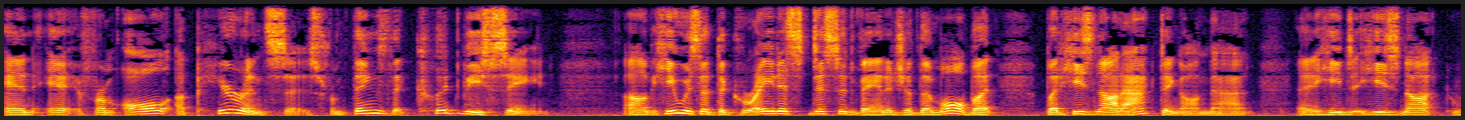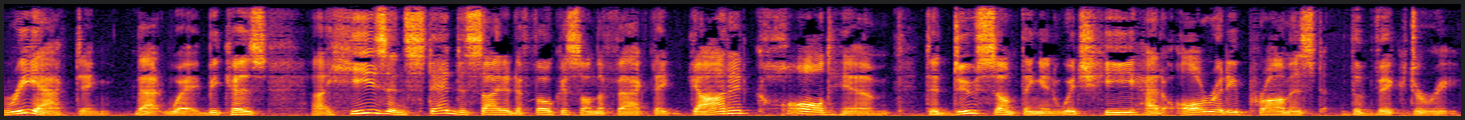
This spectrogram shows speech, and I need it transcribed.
and it, from all appearances, from things that could be seen, um, he was at the greatest disadvantage of them all. But but he's not acting on that, and he he's not reacting that way because uh, he's instead decided to focus on the fact that God had called him to do something in which he had already promised the victory.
